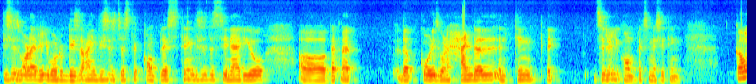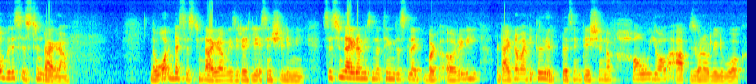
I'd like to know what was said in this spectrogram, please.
this is what i really want to design this is just the complex thing this is the scenario uh, that my the code is going to handle and think like it's a really complex messy thing. Come up with a system diagram now what does system diagram is really essentially mean? System diagram is nothing just like but a really diagrammatical representation of how your app is going to really work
